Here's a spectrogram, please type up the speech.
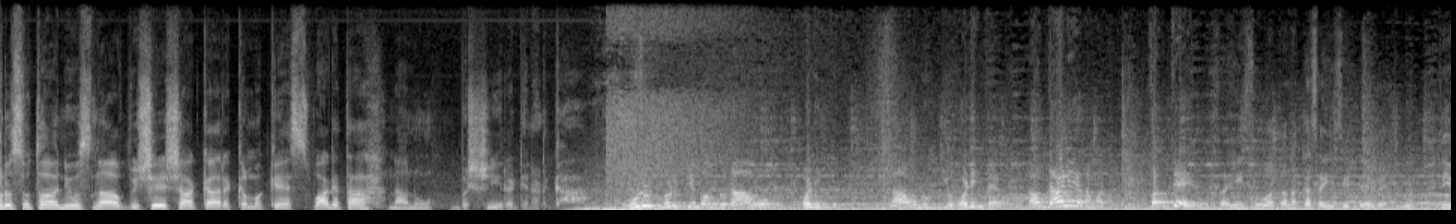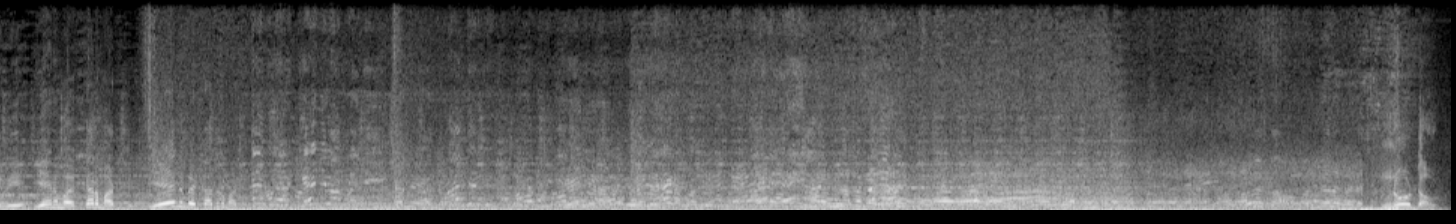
ಪ್ರಸ್ತುತ ನ್ಯೂಸ್ನ ವಿಶೇಷ ಕಾರ್ಯಕ್ರಮಕ್ಕೆ ಸ್ವಾಗತ. ನಾನು ಬಶೀರ್ ಅಡ್ಡಿ ನಡ್ಕ. ಹುಡುಕಿ ಹುಡುಕಿ ಬಂದು ನಾವು ಹೊಡಿತೇವೆ. ನಾವು ನುಗ್ಗಿ ಹೊಡಿತೇವೆ. ನಾವು ದಾಳಿಯನ್ನು ಮಾಡ್ತೇವೆ. ಸತ್ಯ ಸಹಿಸುವ ತನಕ ಸಹಿಸಿದ್ದೇವೆ. ನುಗ್ತೀವಿ. ಏನು ಬೇಕಾದ್ರೂ ಮಾಡ್ತೀವಿ. ಏನು ಬೇಕಾದ್ರೂ ಮಾಡ್ತೀವಿ. ನೋ ಡೌಟ್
